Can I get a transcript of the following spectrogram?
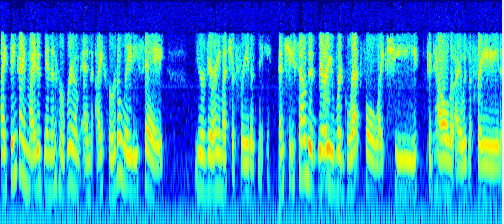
I think I might have been in her room, and I heard a lady say you're very much afraid of me. And she sounded very regretful, like she could tell that I was afraid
